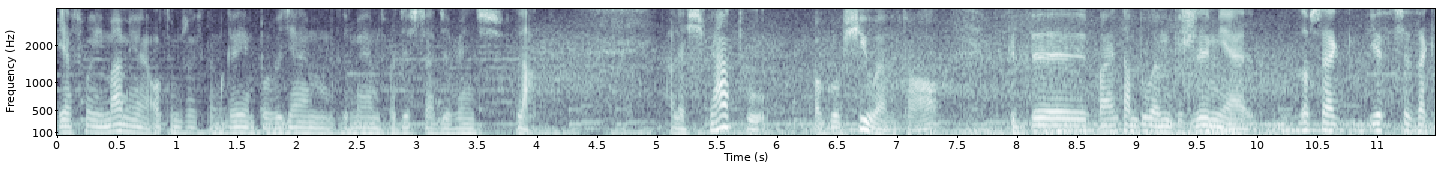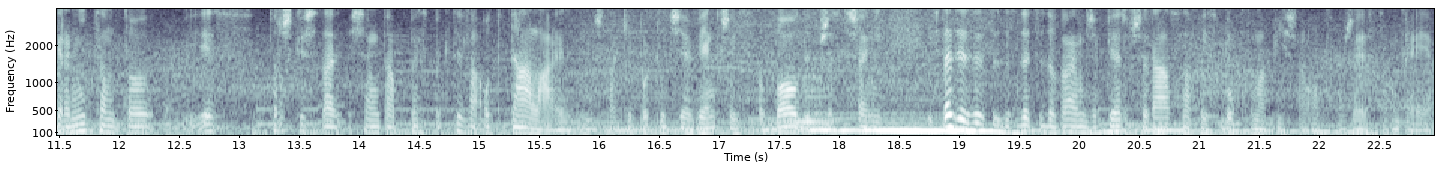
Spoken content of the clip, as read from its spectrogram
ja swojej mamie o tym, że jestem gejem powiedziałem, gdy miałem 29 lat. Ale światu ogłosiłem to, gdy pamiętam byłem w Rzymie. Zawsze jak jest się za granicą, to jest troszkę się ta, się ta perspektywa oddala, masz takie poczucie większej swobody, przestrzeni. I wtedy zdecydowałem, że pierwszy raz na Facebooku napiszę o tym, że jestem gejem.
